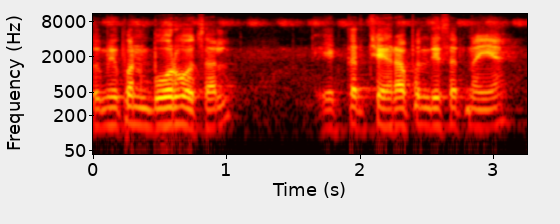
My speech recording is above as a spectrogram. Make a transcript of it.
तुम्ही पण बोर होचाल. एकतर चेहरा पण दिसत नाही आहे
